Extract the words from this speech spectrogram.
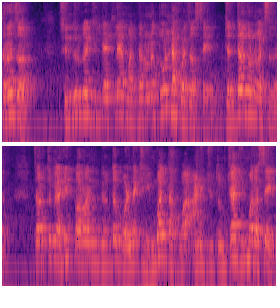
खरं जर सिंधुदुर्ग जिल्ह्यातल्या मतदारांना तोंड दाखवायचं असेल जनतेला तोंड दाखवायचं असेल, तर तुम्ही अजित पवारांविरुद्ध बोलण्याची हिंमत दाखवा आणि तुमच्यात हिंमत असेल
